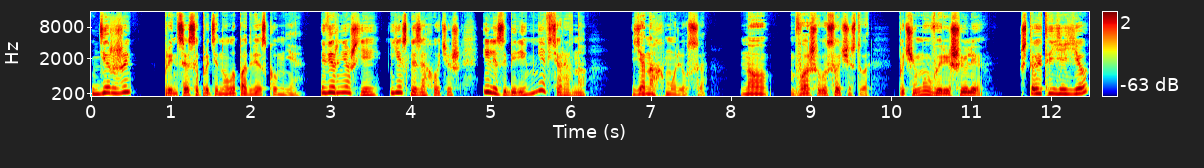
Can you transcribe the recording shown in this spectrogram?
«Держи», — принцесса протянула подвеску мне. Вернешь ей, если захочешь, или забери, мне все равно». Я нахмурился. «Но, ваше высочество, почему вы решили...» «Что это ее?»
